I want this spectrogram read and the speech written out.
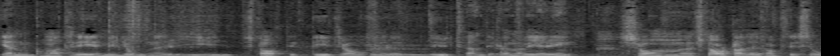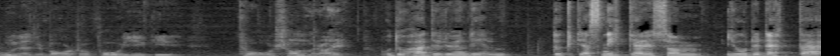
1,3 miljoner i statligt bidrag för Mm. utvändig renovering som startade faktiskt omedelbart och pågick i två somrar. Och då hade du en del duktiga snickare som gjorde detta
